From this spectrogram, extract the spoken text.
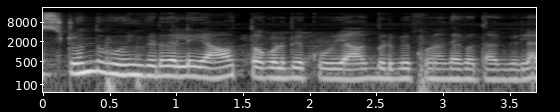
ಅಷ್ಟೊಂದು ಹೂವಿನ ಗಿಡದಲ್ಲಿ ಯಾವ್ದು ತೊಗೊಳ್ಬೇಕು, ಯಾವ್ದು ಬಿಡಬೇಕು ಅನ್ನೋದೇ ಗೊತ್ತಾಗಲಿಲ್ಲ.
